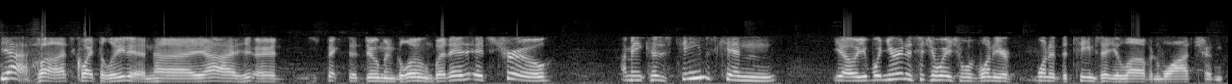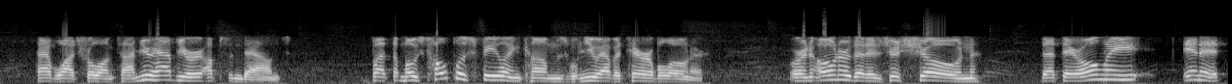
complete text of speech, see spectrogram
Yeah, well, that's quite the lead in. Uh, yeah, I picked the doom and gloom, but it, it's true. I mean, because teams can you know, when you're in a situation with one of your one of the teams that you love and watch and have watched for a long time, you have your ups and downs. But the most hopeless feeling comes when you have a terrible owner or an owner that has just shown that they're only in it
